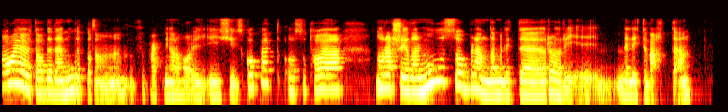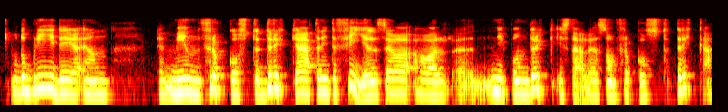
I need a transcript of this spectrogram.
jag utav det där moset som förpackningar har i, i kylskåpet och så tar jag några skedar mos och blandar med lite rör i, med lite vatten. Och då blir det en, min frukostdryck. Jag äter inte fil så jag har eh, nypondryck istället som frukostdricka.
